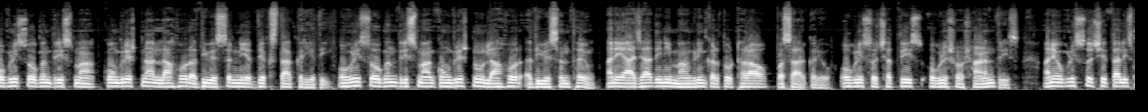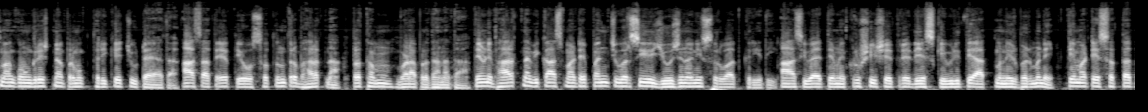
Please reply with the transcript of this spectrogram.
ઓગણીસો ઓગણત્રીસમાં કોંગ્રેસના લાહોર અધિવેશનની અધ્યક્ષતા કરી હતી. ઓગણીસો ઓગણત્રીસમાં કોંગ્રેસનું લાહોર અધિવેશન થયું અને આઝાદીની માંગણી કરતો ઠરાવ પસાર કર્યો. ઓગણીસો છત્રીસ ઓગણીસો સાડત્રીસ અને ઓગણીસો છેતાલીસમાં કોંગ્રેસના પ્રમુખ તરીકે ચૂંટાયા હતા. આ સાથે તેઓ સ્વતંત્ર ભારતના પ્રથમ વડાપ્રધાન હતા. તેમણે ભારતના વિકાસ માટે પંચવર્ષીય યોજનાની શરૂઆત કરી હતી. આ સિવાય તેમણે કૃષિ ક્ષેત્રે દેશ કેવી રીતે આત્મનિર્ભર બને તે માટે સતત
